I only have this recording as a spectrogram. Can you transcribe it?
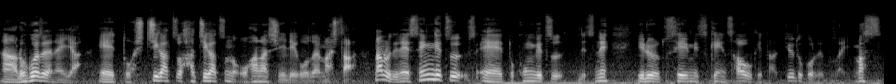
あ、6月じゃないや、えっ、ー、と、7月、8月のお話でございました。なのでね、先月、えっ、ー、と、今月ですね、いろいろと精密検査を受けたっていうところでございます。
